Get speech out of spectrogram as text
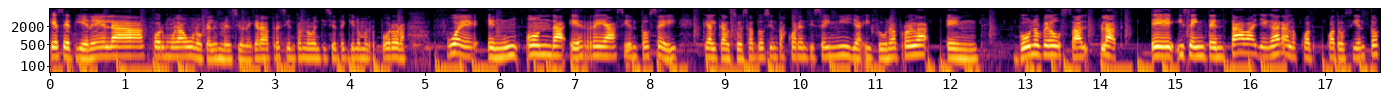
que se tiene en la Fórmula 1 que les mencioné que era 397 kilómetros por hora fue en un Honda RA 106 que alcanzó esas 246 millas y fue una prueba en Bonneville Salt Flat eh, y se intentaba llegar a los 400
